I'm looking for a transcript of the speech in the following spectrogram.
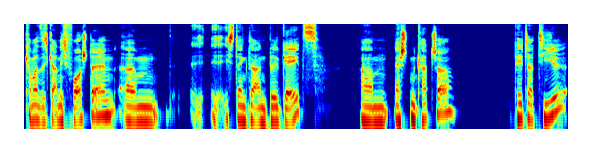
kann man sich gar nicht vorstellen. Ähm, ich denke da an Bill Gates, ähm, Ashton Kutcher, Peter Thiel.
